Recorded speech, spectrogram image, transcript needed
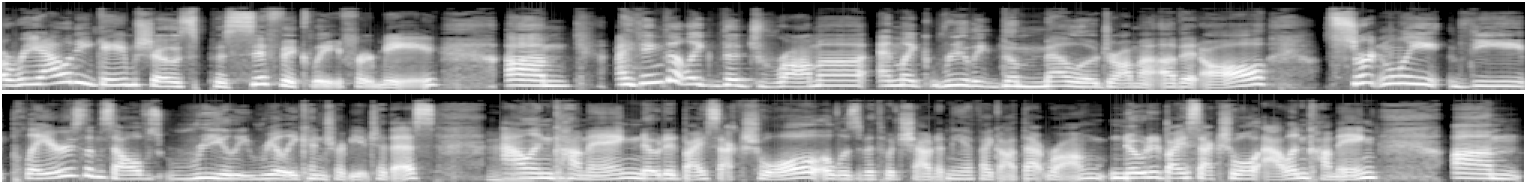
a reality game show specifically for me. Um, I think that like the drama and like really the melodrama of it all, certainly the players themselves really, really contribute to this. Alan Cumming, noted bisexual. Elizabeth would shout at me if I got that wrong. Noted bisexual Alan Cumming, um,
